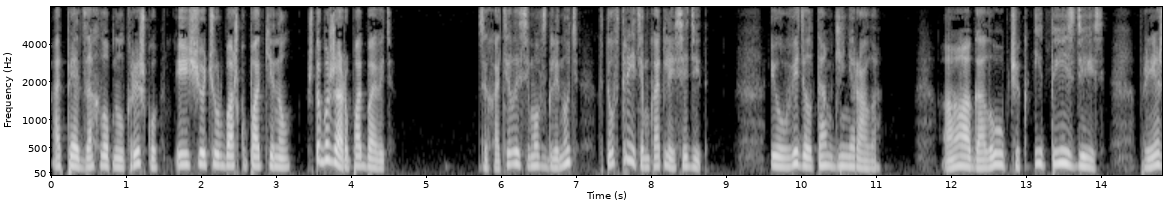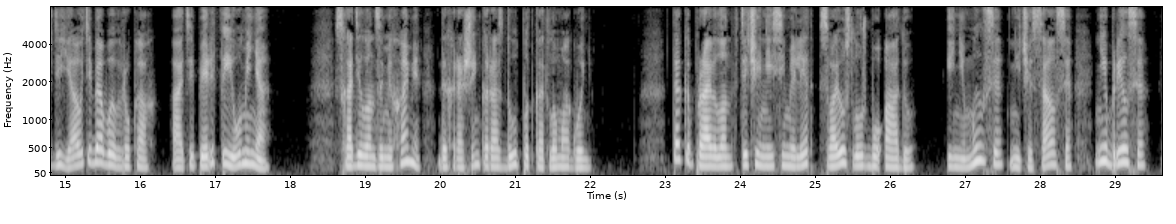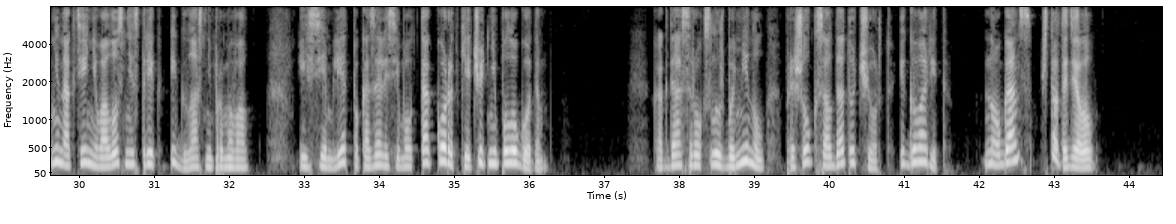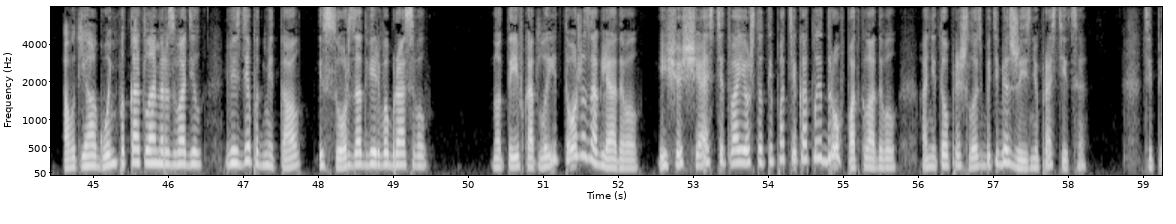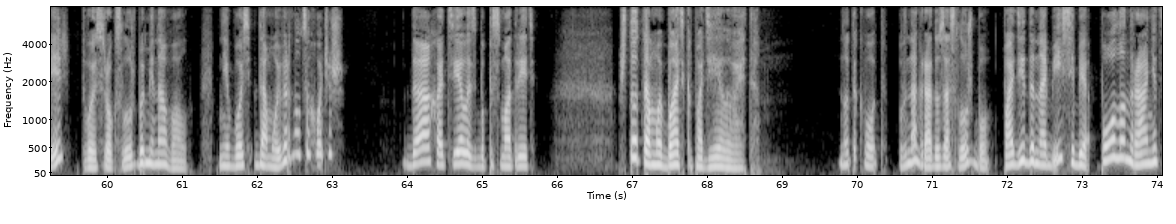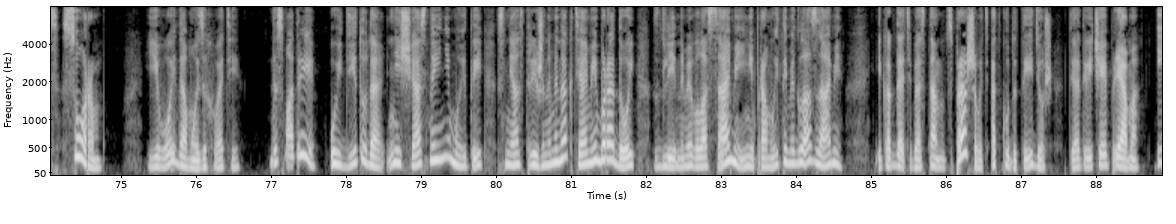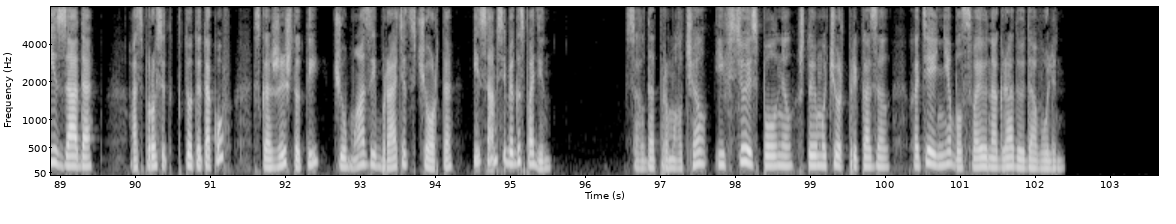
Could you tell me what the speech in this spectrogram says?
Опять захлопнул крышку и еще чурбашку подкинул, чтобы жару подбавить. Захотелось ему взглянуть, кто в третьем котле сидит. И увидел там генерала. «А, голубчик, и ты здесь. Прежде я у тебя был в руках, а теперь ты у меня». Сходил он за мехами, да хорошенько раздул под котлом огонь. Так и правил он в течение семи лет свою службу аду. И не мылся, не чесался, не брился, ни ногтей, ни волос не стриг и глаз не промывал. И семь лет показались ему так короткие, чуть не полугодом. Когда срок службы минул, пришел к солдату черт и говорит. «Ну, Ганс, что ты делал?» «А вот я огонь под котлами разводил, везде подметал и ссор за дверь выбрасывал». «Но ты в котлы тоже заглядывал?» Еще счастье твое, что ты под те котлы дров подкладывал, а не то пришлось бы тебе с жизнью проститься. Теперь твой срок службы миновал. Небось, домой вернуться хочешь? Да, хотелось бы посмотреть. Что там мой батька поделывает? Ну так вот, в награду за службу поди да набей себе полон ранец сором. Его и домой захвати. Да смотри, уйди туда, несчастный и немытый, с неостриженными ногтями и бородой, с длинными волосами и непромытыми глазами. И когда тебя станут спрашивать, откуда ты идешь, ты отвечай прямо «из ада». А спросят, кто ты таков, скажи, что ты чумазый братец черта и сам себе господин. Солдат промолчал и все исполнил, что ему черт приказал, хотя и не был свою награду доволен.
